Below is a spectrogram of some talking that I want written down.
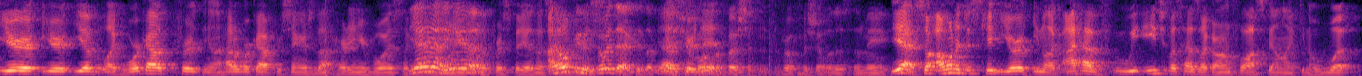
you're you're you have like workout for you know how to work out for singers without hurting your voice. Like Yeah, that was one, of, yeah. one of the first videos I saw. I hope you was- enjoyed that because I feel Yeah, like sure you're more did. proficient proficient with this than me. Yeah, so I want to just get your, you know, like I have, we each of us has like our own philosophy on like, you know, what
